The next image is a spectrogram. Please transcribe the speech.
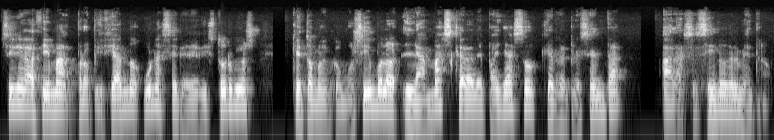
sigue en la cima propiciando una serie de disturbios que toman como símbolo la máscara de payaso que representa al asesino del metro.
